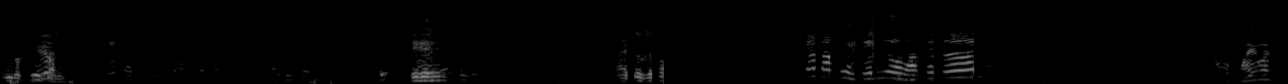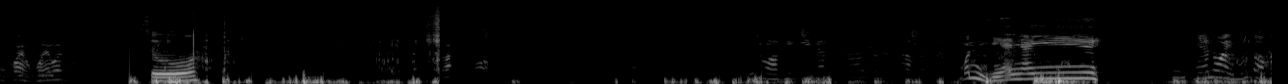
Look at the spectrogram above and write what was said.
มันบ่คือกันนี่เด่นหายต้นกระเพาะเจ้าปลาปูเต็มอยู่ออกแต่เกินเอาหอยมันก้อยหอยมันสู มันเหี้ยไง แง่หน่อยมึงต้องไป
